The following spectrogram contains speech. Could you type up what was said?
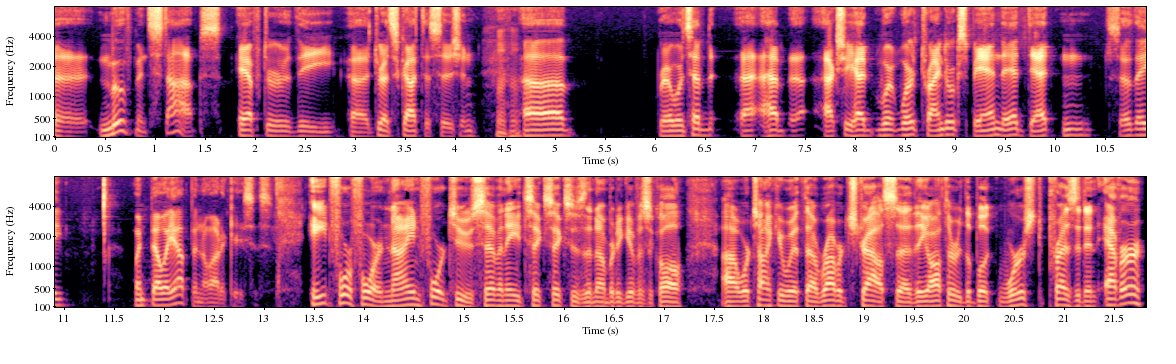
uh, movement stops after the uh, Dred Scott decision, uh, railroads have have actually had were, were trying to expand. They had debt, and so they went belly up in a lot of cases. 844-942-7866 is the number to give us a call. Uh, we're talking with uh, Robert Strauss, uh, the author of the book Worst President Ever,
